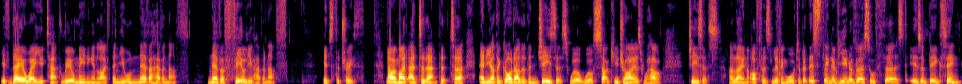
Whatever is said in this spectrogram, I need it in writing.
if they are where you tap real meaning in life, then you will never have enough, never feel you have enough. It's the truth. Now, I might add to that that uh, any other God other than Jesus will, will suck you dry as well. Jesus alone offers living water. But this thing of universal thirst is a big thing.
